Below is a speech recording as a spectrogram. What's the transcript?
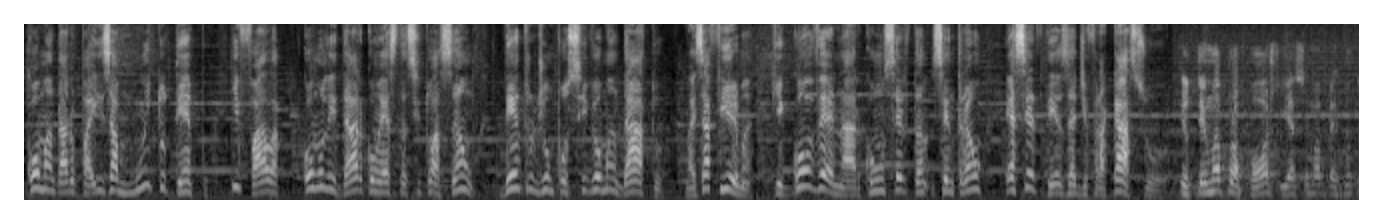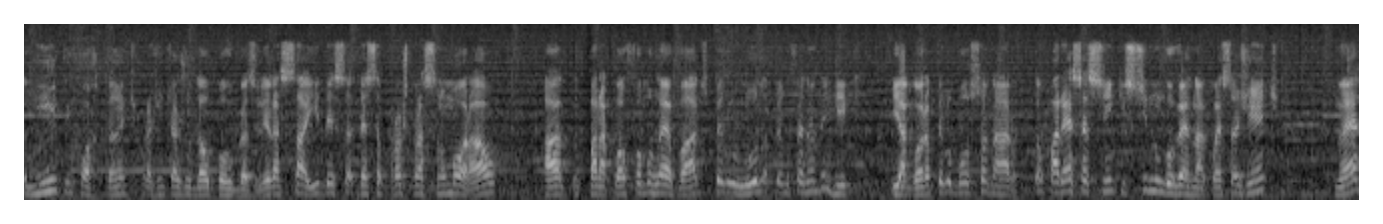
comandar o país há muito tempo e fala como lidar com esta situação dentro de um possível mandato, mas afirma que governar com o Centrão é certeza de fracasso. Eu tenho uma proposta, e essa é uma pergunta muito importante para a gente ajudar o povo brasileiro a sair dessa, dessa prostração moral a, para a qual fomos levados pelo Lula, pelo Fernando Henrique e agora pelo Bolsonaro. Então parece assim que se não governar com essa gente, não é?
